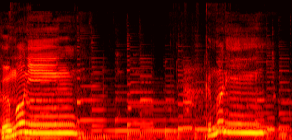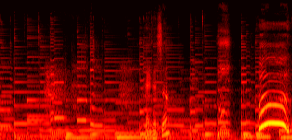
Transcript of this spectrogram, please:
굿모닝. 굿모닝. 잘 잤어? 후.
